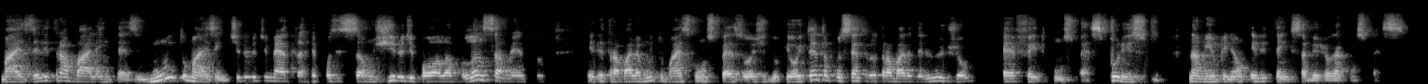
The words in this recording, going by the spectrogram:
Mas ele trabalha, em tese, muito mais em tiro de meta, reposição, giro de bola, lançamento. Ele trabalha muito mais com os pés hoje do que 80% do trabalho dele no jogo é feito com os pés. Por isso, na minha opinião, ele tem que saber jogar com os pés.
